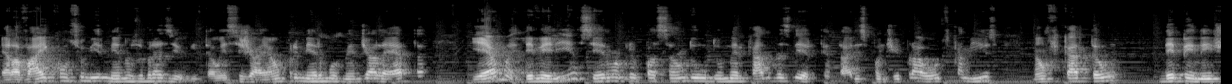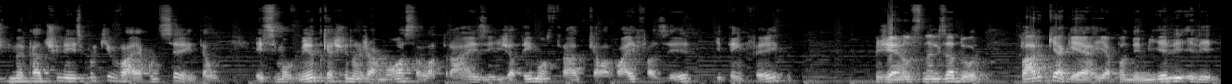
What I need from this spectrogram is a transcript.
ela vai consumir menos do Brasil. Então, esse já é um primeiro movimento de alerta e é uma, deveria ser uma preocupação do, do mercado brasileiro, tentar expandir para outros caminhos, não ficar tão dependente do mercado chinês, porque vai acontecer. Então, esse movimento que a China já mostra lá atrás e já tem mostrado que ela vai fazer e tem feito, já é um sinalizador. Claro que a guerra e a pandemia ele, ele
